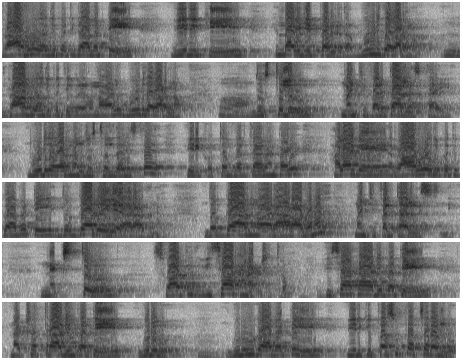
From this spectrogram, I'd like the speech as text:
రాహు అధిపతి కాబట్టి వీరికి ఇందాక చెప్పాను కదా బూడిద వర్ణం. రాహు అధిపతి ఉన్న వాళ్ళు బూడిద వర్ణం. దుస్తులు మంచి ఫలితాలను ఇస్తాయి. బూడిద వర్ణం దుస్తులు ధరిస్తే వీరికి ఉత్తమ ఫలితాలు ఉంటాయి. అలాగే రాహు అధిపతి కాబట్టి దుర్గాదేవి ఆరాధన. దుర్గా అమ్మవారి ఆరాధన మంచి ఫలితాలను ఇస్తుంది. నెక్స్ట్ స్వాతి విశాఖ నక్షత్రం. విశాఖాధిపతి నక్షత్రాధిపతి గురువు. గురువు కాబట్టి వీరికి పసుపచ్చ రంగు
